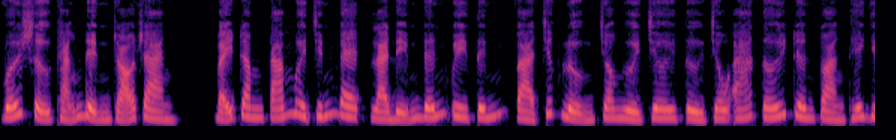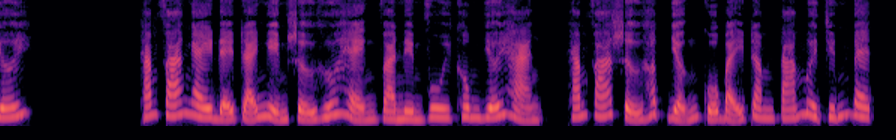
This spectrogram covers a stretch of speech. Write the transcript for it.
Với sự khẳng định rõ ràng, 789 bet là điểm đến uy tín và chất lượng cho người chơi từ châu Á tới trên toàn thế giới. Khám phá ngay để trải nghiệm sự hứa hẹn và niềm vui không giới hạn, khám phá sự hấp dẫn của 789 bet,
